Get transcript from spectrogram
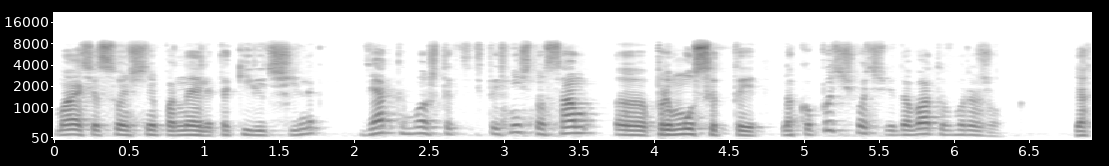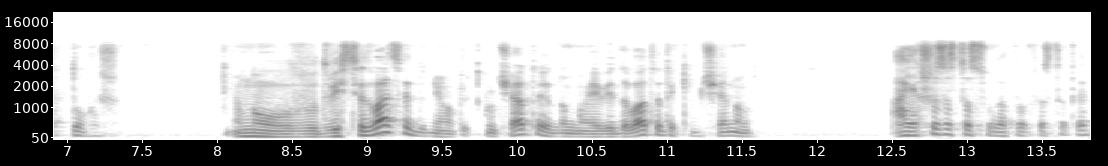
маючи сонячні панелі, такий лічильник, як ти можеш технічно сам е, примусити накопичувач віддавати в мережу? Як ти думаєш? Ну, в 220 до нього підключати, я думаю, і віддавати таким чином. А якщо застосунок використати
